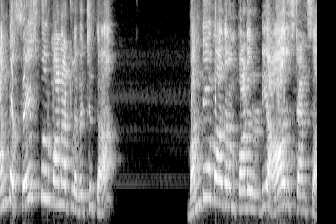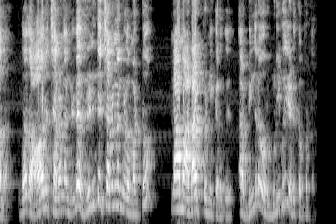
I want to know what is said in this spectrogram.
அந்த ஃபேஸ்பூர் மாநாட்டில் வச்சுதான் வந்தே மாதரம் பாடலுடைய ஆறு ஸ்டான்ஸால அதாவது ஆறு சரணங்கள்ல ரெண்டு சரணங்களை மட்டும் நாம அடாப்ட் பண்ணிக்கிறது அப்படிங்கிற ஒரு முடிவு எடுக்கப்பட்டது.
